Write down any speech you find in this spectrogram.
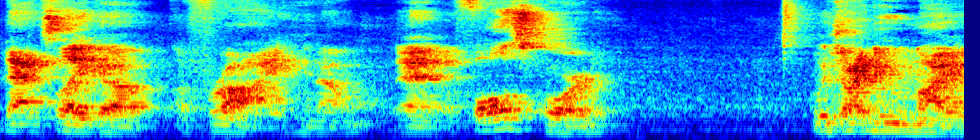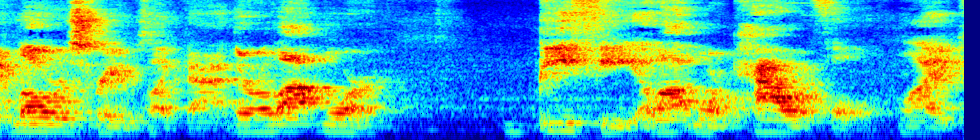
that's like a, a fry, you know, and a false chord, which I do my lower screams like that. They're a lot more beefy, a lot more powerful. Like,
